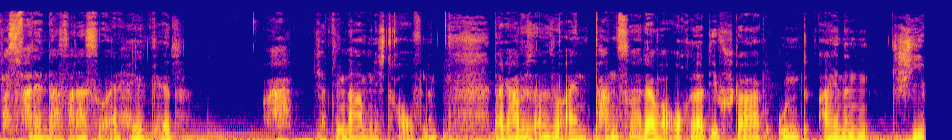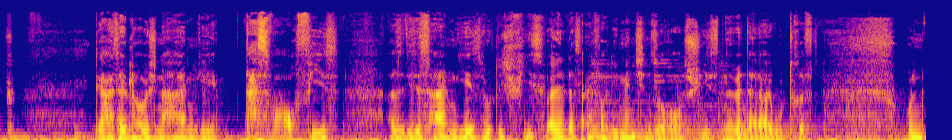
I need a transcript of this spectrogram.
was war denn das? War das so ein Hellcat? Ah, ich habe den Namen nicht drauf. Ne? Da gab es also einen Panzer, der war auch relativ stark und einen Jeep, der hatte, glaube ich, ein HMG. Das war auch fies. Also dieses HMG ist wirklich fies, weil er das einfach die Männchen so rausschießt, ne, wenn er da gut trifft. Und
